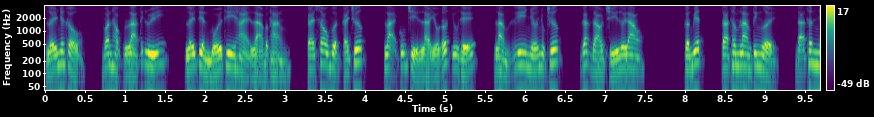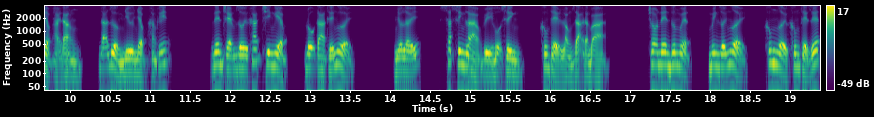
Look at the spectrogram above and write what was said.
lấy nhân khẩu, văn học là tích lũy, lấy tiền bối thi hải là bậc thang, cái sau vượt cái trước, lại cũng chỉ là yếu ớt ưu thế, làm ghi nhớ nhục trước, gác giáo trí lưới lao cần biết, ta thâm lam tinh người, đã thân nhập hải đăng, đã dường như nhập kháng khít. Nên chém rơi khác chi nghiệp độ ta thế người. Nhớ lấy, sát sinh là vì hộ sinh, không thể lòng dạ đàn bà. Cho nên thương nguyện minh giới người, không người không thể giết,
